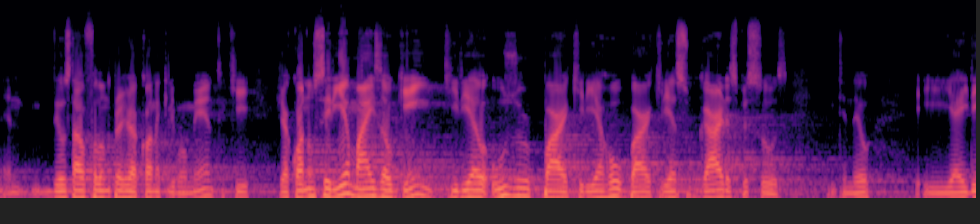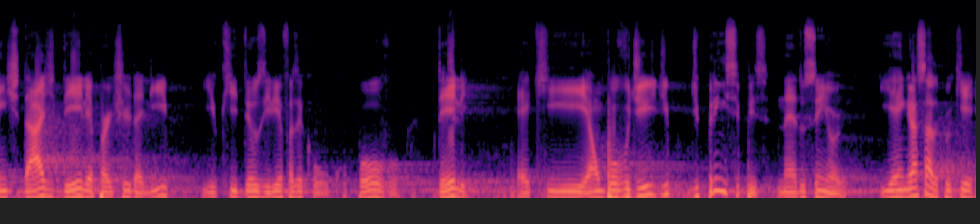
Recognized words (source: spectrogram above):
Né? Deus estava falando para Jacó naquele momento que Jacó não seria mais alguém que iria usurpar, queria roubar, queria sugar das pessoas, entendeu? E a identidade dele a partir dali, e o que Deus iria fazer com, com o povo dele, é que é um povo de, de, de, príncipes né, do Senhor. E é engraçado, porque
